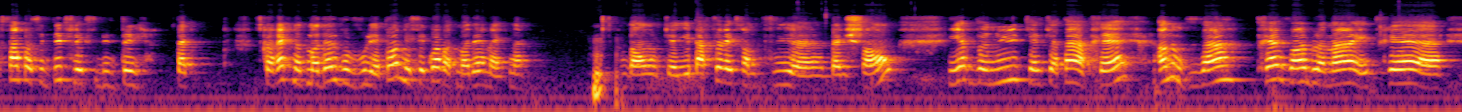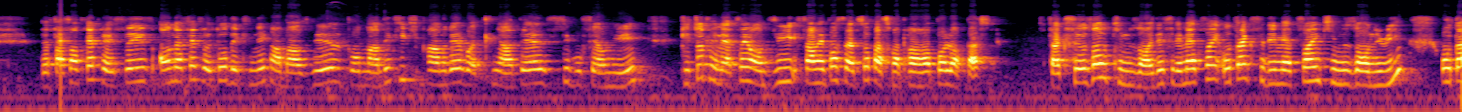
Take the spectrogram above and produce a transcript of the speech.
sans possibilité de flexibilité. C'est correct, notre modèle, vous ne le voulez pas, mais c'est quoi votre modèle maintenant? Hmm. Donc, il est parti avec son petit euh, baluchon. Il est revenu quelques temps après en nous disant très humblement et très euh, de façon très précise, on a fait le tour des cliniques en basse-ville pour demander qui, qui prendrait votre clientèle si vous fermiez. Puis tous les médecins ont dit fermez pas ça parce qu'on ne prendra pas leurs patients. Fait que c'est eux autres qui nous ont aidés. C'est les médecins, autant que c'est des médecins qui nous ont nuit, autant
